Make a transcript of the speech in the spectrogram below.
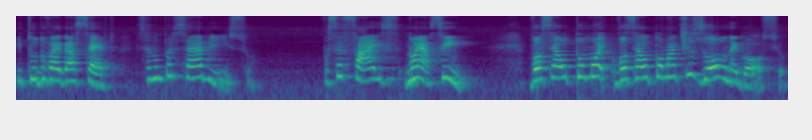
e tudo vai dar certo. Você não percebe isso. Você faz, não é assim? Você, automo, você automatizou o negócio.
